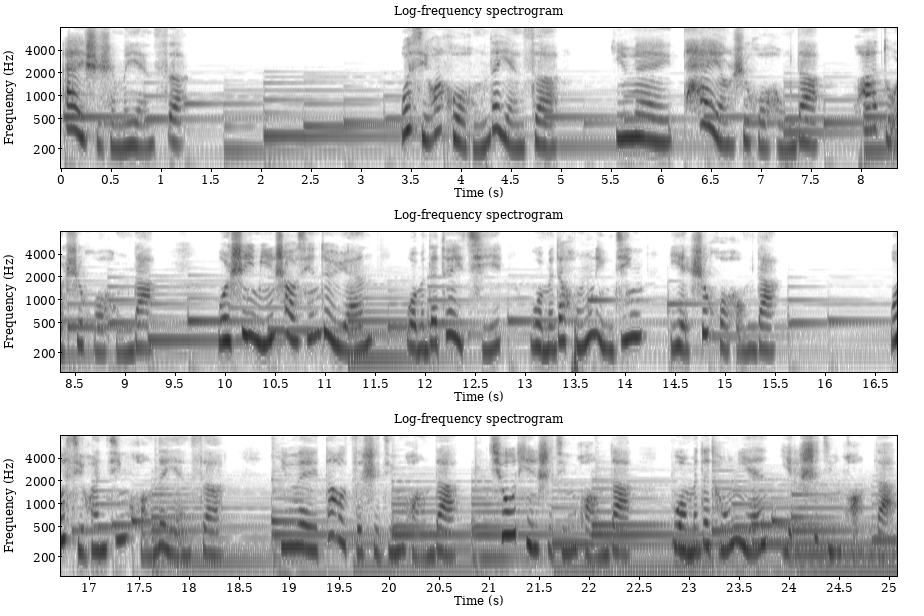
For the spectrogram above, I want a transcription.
爱是什么颜色？我喜欢火红的颜色，因为太阳是火红的，花朵是火红的。我是一名少先队员，我们的队旗，我们的红领巾也是火红的。我喜欢金黄的颜色。因为稻子是金黄的，秋天是金黄的，我们的童年也是金黄的。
